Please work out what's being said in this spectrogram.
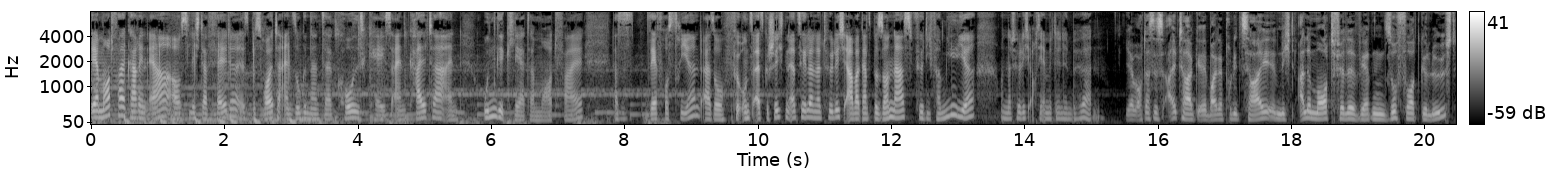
Der Mordfall Karin R. aus Lichterfelde ist bis heute ein sogenannter Cold Case, ein kalter, ein ungeklärter Mordfall. Das ist sehr frustrierend, also für uns als Geschichtenerzähler natürlich, aber ganz besonders für die Familie und natürlich auch die ermittelnden Behörden. Ja, aber auch das ist Alltag äh, bei der Polizei. Nicht alle Mordfälle werden sofort gelöst.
